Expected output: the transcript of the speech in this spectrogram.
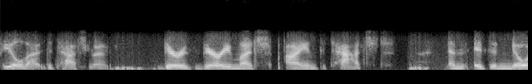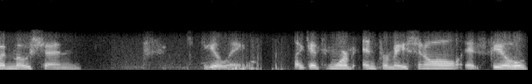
feel that detachment. There is very much I am detached, and it's a no emotion feeling. Like it's more of informational. It feels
